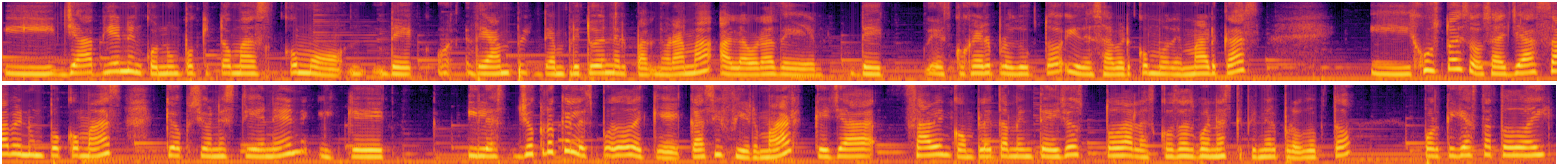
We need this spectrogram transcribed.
y ya vienen con un poquito más como de, de, amplitud en el panorama a la hora de, de, escoger el producto y de saber como de marcas. Y justo eso, o sea, ya saben un poco más qué opciones tienen y que y les yo creo que les puedo de que casi firmar que ya saben completamente ellos todas las cosas buenas que tiene el producto porque ya está todo ahí.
